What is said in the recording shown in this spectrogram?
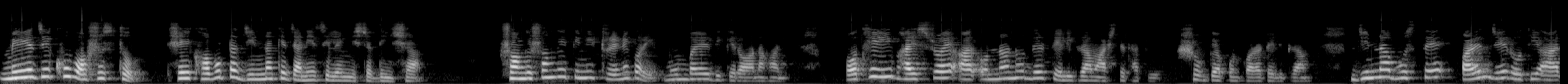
মেয়ে যে খুব অসুস্থ, সেই খবরটা জিন্নাকে জানিয়েছিলেন মিস্টার দিনশা। সঙ্গে সঙ্গে তিনি ট্রেনে করে মুম্বাইয়ের দিকে রওনা হন। পথেই ভাইসরয় আর অন্যান্যদের টেলিগ্রাম আসতে থাকে শোক জ্ঞাপন করা টেলিগ্রাম। জিন্না বুঝতে পারেন যে রতি আর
